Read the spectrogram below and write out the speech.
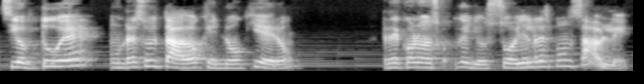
Si obtuve un resultado que no quiero, reconozco que yo soy el responsable.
